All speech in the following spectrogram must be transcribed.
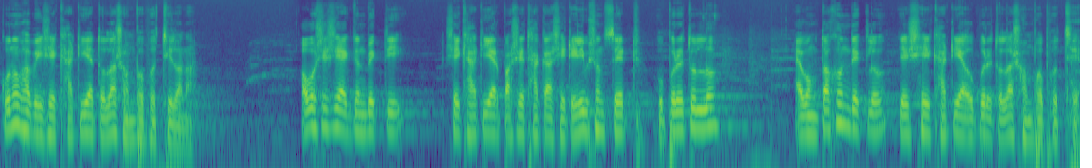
কোনোভাবেই সেই খাটিয়া তোলা সম্ভব হচ্ছিল না। অবশেষে একজন ব্যক্তি সেই খাটিয়ার পাশে থাকা সেই টেলিভিশন সেট উপরে তুলল এবং তখন দেখল যে সেই খাটিয়া উপরে তোলা সম্ভব হচ্ছে।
